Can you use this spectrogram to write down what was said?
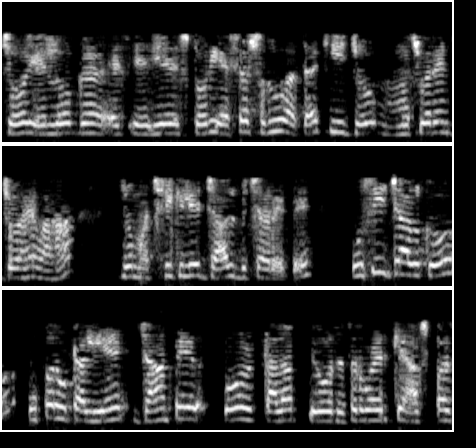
जो ये लोग ये स्टोरी ऐसा शुरू हुआ था कि जो मछुआरे जो है वहाँ, जो मछली के लिए जाल बिछा रहे थे उसी जाल को ऊपर उठा लिए जहाँ पे वो तालाब जो रिजर्वायर के आसपास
